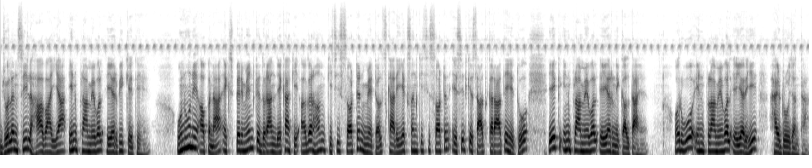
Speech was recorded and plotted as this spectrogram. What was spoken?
ज्वलनशील हवा या इनफ्लामेबल एयर भी कहते हैं। उन्होंने अपना एक्सपेरिमेंट के दौरान देखा कि अगर हम किसी सर्टेन मेटल्स का रिएक्शन किसी सर्टेन एसिड के साथ कराते हैं तो एक इनफ्लामेबल एयर निकलता है, और वो इनफ्लामेबल एयर ही हाइड्रोजन था।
